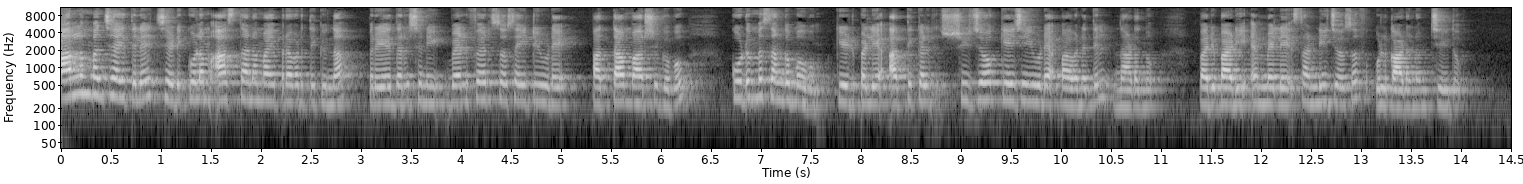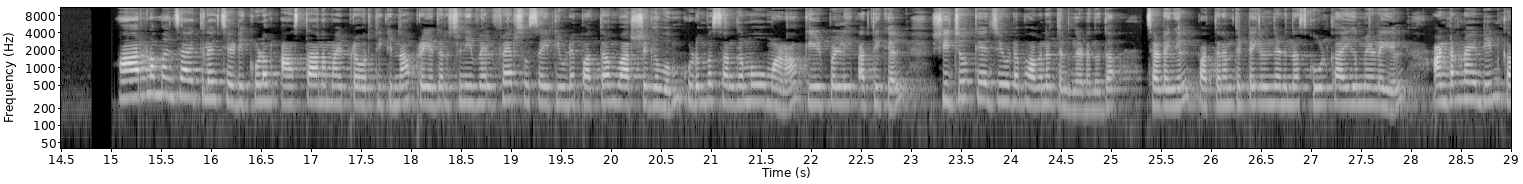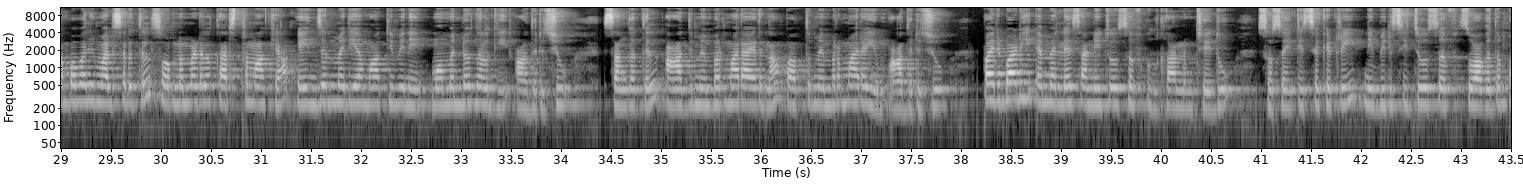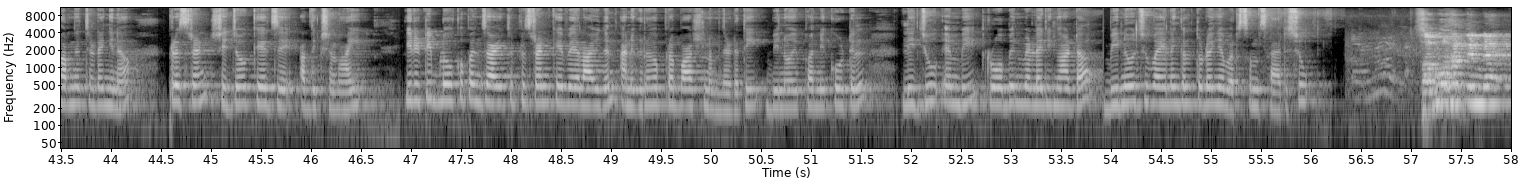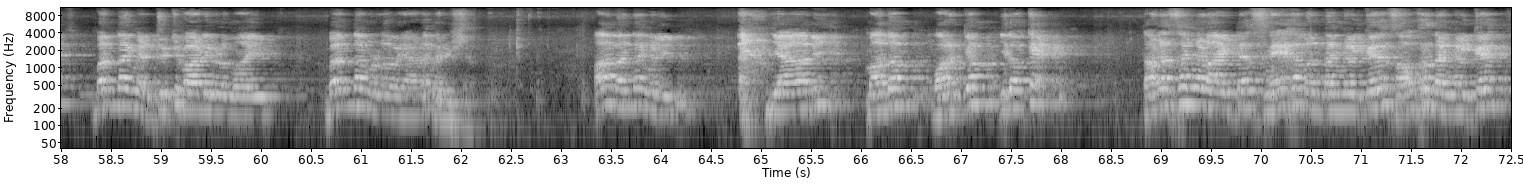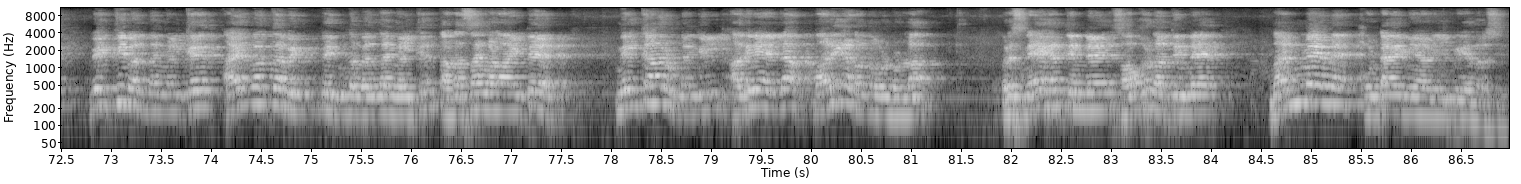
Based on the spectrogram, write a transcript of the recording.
ആർളം പഞ്ചായത്തിലെ ചെടിക്കുളം ആസ്ഥാനമായി പ്രവർത്തിക്കുന്ന പ്രിയദർശിനി വെൽഫെയർ സൊസൈറ്റിയുടെ പത്താം വാർഷികവും കുടുംബസംഗമവും കീഴ്പള്ളി അത്തിക്കൽ ഷിജോ കെ ജെയുടെ ഭവനത്തിൽ നടന്നു. പരിപാടി M L A Sunny Joseph ഉദ്ഘാടനം ചെയ്തു. ആറളം പഞ്ചായത്തിലെ ചെടിക്കുളം ആസ്ഥാനമായി പ്രവർത്തിക്കുന്ന പ്രിയദർശിനി വെൽഫെയർ സൊസൈറ്റിയുടെ പത്താം വാർഷികവും കുടുംബസംഗമവുമാണ് കീഴ്പള്ളി അത്തിക്കൽ ഷിജോ കെ ജെയുടെ ഭവനത്തിൽ നടന്നത്. ചടങ്ങിൽ പത്തനംതിട്ടയിൽ നടന്ന സ്കൂൾ കായികമേളയിൽ അണ്ടർ നയന്റീൻ കമ്പവലി മത്സരത്തിൽ സ്വർണ മെഡൽ കരസ്ഥമാക്കിയ ഏഞ്ചൽ മരിയ മാത്യുവിനെ മൊമന്റോ നൽകി ആദരിച്ചു. സംഘത്തിൽ ആദ്യ മെമ്പർമാരായിരുന്ന പത്തു മെമ്പർമാരെയും ആദരിച്ചു. പരിപാടി M L A Sunny Joseph ഉദ്ഘാടനം ചെയ്തു. Society secretary Nibin C Joseph സ്വാഗതം പറഞ്ഞ ചടങ്ങിന് പ്രസിഡന്റ് ഷിജോ കെ ജെ അധ്യക്ഷനായി. Iritty block panchayat president K Velayudhan അനുഗ്രഹ പ്രഭാഷണം നടത്തി. ബിനോയ് പന്നിക്കോട്ടിൽ ലിജു എം പി റോബിൻ വെള്ളരിങ്ങാട്ട് ബിനോജ് വയലങ്കൽ തുടങ്ങിയവർ സംസാരിച്ചു. സമൂഹത്തിന്റെ ബന്ധങ്ങൾ ചുറ്റുപാടുകളുമായി ബന്ധമുള്ളവരാണ് മനുഷ്യർ. ആ ബന്ധങ്ങളിൽ ജാതി മതം വർഗം ഇതൊക്കെ തടസ്സങ്ങളായിട്ട് സ്നേഹബന്ധങ്ങൾക്ക് സൗഹൃദങ്ങൾക്ക് വ്യക്തിബന്ധങ്ങൾക്ക് അയൽപക്ത ബന്ധങ്ങൾക്ക് തടസ്സങ്ങളായിട്ട് നിൽക്കാറുണ്ടെങ്കിൽ അതിനെയെല്ലാം മറികടന്നുകൊണ്ടുള്ള ഒരു സ്നേഹത്തിന്റെ സൗഹൃദത്തിന്റെ നന്മയുടെ കൂട്ടായ്മയാണ് ഈ പ്രിയദർശിനി.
